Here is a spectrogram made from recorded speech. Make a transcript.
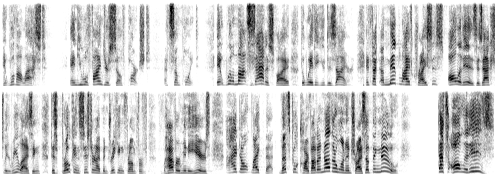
it will not last. And you will find yourself parched at some point. It will not satisfy the way that you desire. In fact, a midlife crisis, all it is, is actually realizing this broken cistern I've been drinking from for however many years, I don't like that. Let's go carve out another one and try something new. That's all it is.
